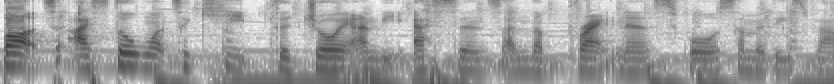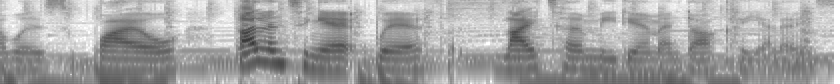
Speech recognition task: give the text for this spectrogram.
but I still want to keep the joy and the essence and the brightness for some of these flowers while balancing it with lighter, medium and darker yellows.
